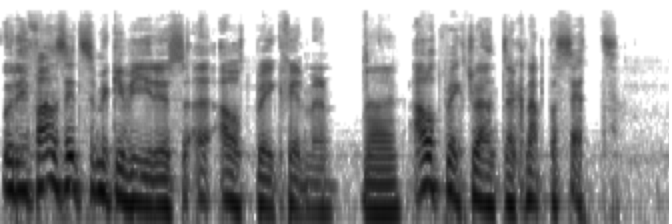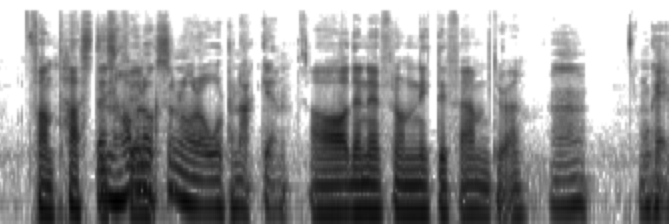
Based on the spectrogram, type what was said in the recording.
och det fanns inte så mycket virus, uh, outbreak-filmer. Nej, Outbreak tror jag inte jag knappt har sett. fantastisk Den har film. väl också några år på nacken. Ja, den är från 95 tror jag. Mm. Okej.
